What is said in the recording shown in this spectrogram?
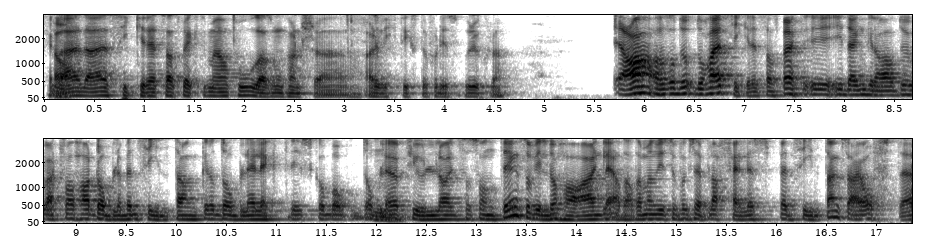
Så det, er, det er sikkerhetsaspektet med å ha to da, som kanskje er det viktigste for de som bruker det. Ja, altså du, du har et sikkerhetsaspekt i, i den grad du i hvert fall har doble bensintanker og doble elektrisk og doble doble fuel lines og sånne ting, så vil du ha en glede av det. Men hvis du f.eks. har felles bensintank, så er jo ofte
